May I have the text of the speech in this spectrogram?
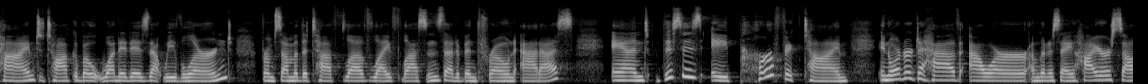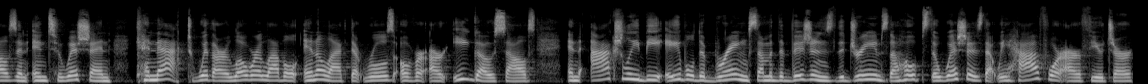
time to talk about what it is that we've learned from some of the tough love life lessons that have been thrown at us. And this is a perfect time in order to have our, I'm going to say, higher selves and intuition connect with our lower level intellect that rules over our ego selves and actually be able to bring some of the visions, the dreams, the hopes, the wishes that we have for our future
